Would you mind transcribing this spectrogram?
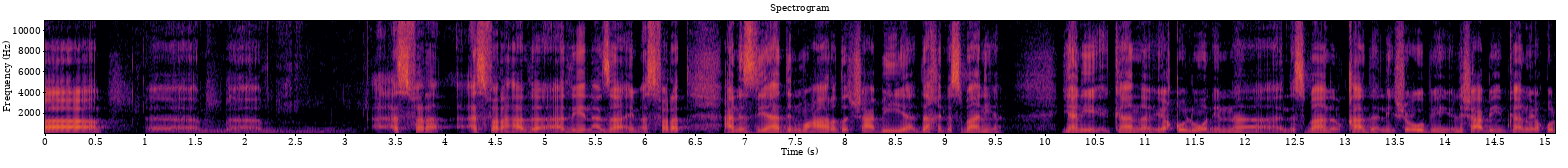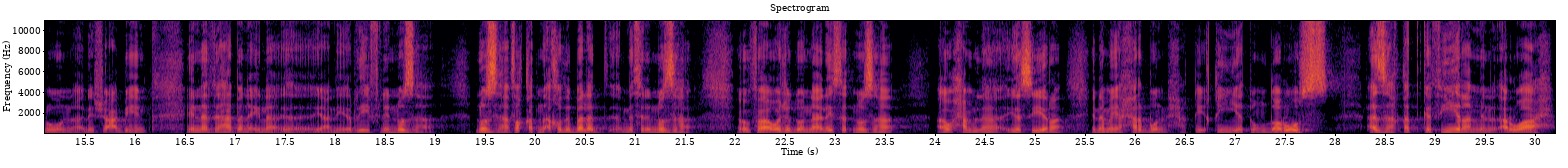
أسفر أسفر هذا هذه الهزائم أسفرت عن ازدياد المعارضة الشعبية داخل إسبانيا. يعني كان يقولون إن الإسبان القادة لشعوبهم لشعبهم كانوا يقولون لشعبهم إن ذهابنا إلى يعني الريف للنزهة. نزهة فقط نأخذ البلد مثل النزهة. فوجدوا أنها ليست نزهة أو حملة يسيرة إنما هي حرب حقيقية ضروس أزهقت كثيرا من الأرواح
